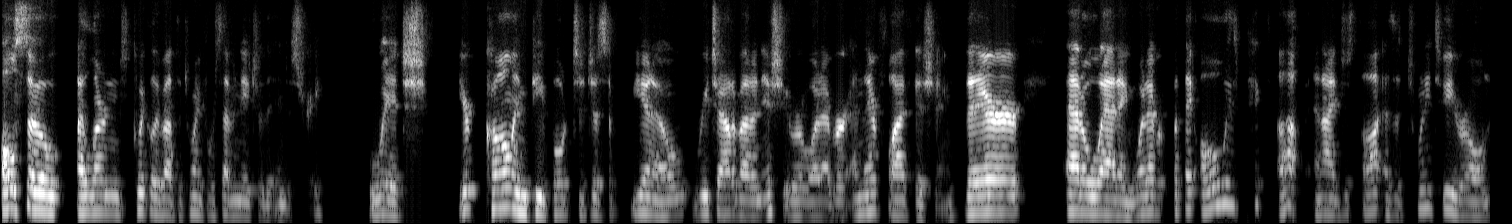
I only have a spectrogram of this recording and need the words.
also, I learned quickly about the 24 7 nature of the industry, which you're calling people to just, you know, reach out about an issue or whatever, and they're fly fishing. They're at a wedding, whatever, but they always picked up. And I just thought as a 22 year old,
